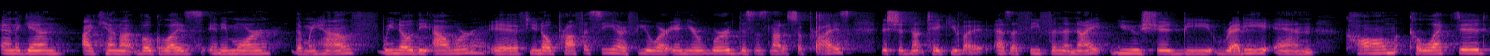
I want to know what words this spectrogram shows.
And again, I cannot vocalize any more than we have. We know the hour. If you know prophecy or if you are in your word, this is not a surprise. This should not take you by as a thief in the night. You should be ready and calm, collected,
